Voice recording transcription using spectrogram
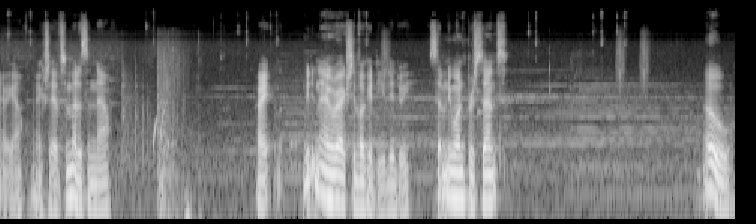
There we go. We actually have some medicine now. Alright, We didn't ever actually look at you, did we? 71%. Oh.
